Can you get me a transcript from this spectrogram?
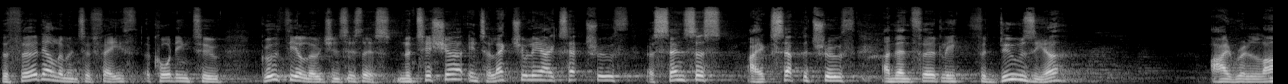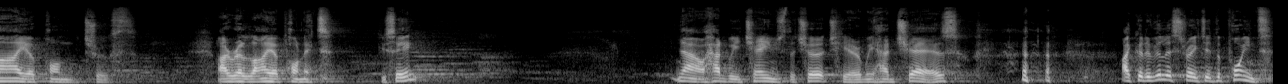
The third element of faith, according to good theologians is this Notitia, intellectually, I accept truth. Assensus, I accept the truth. And then thirdly, fiducia, I rely upon truth. I rely upon it. You see? Now, had we changed the church here and we had chairs, I could have illustrated the point.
